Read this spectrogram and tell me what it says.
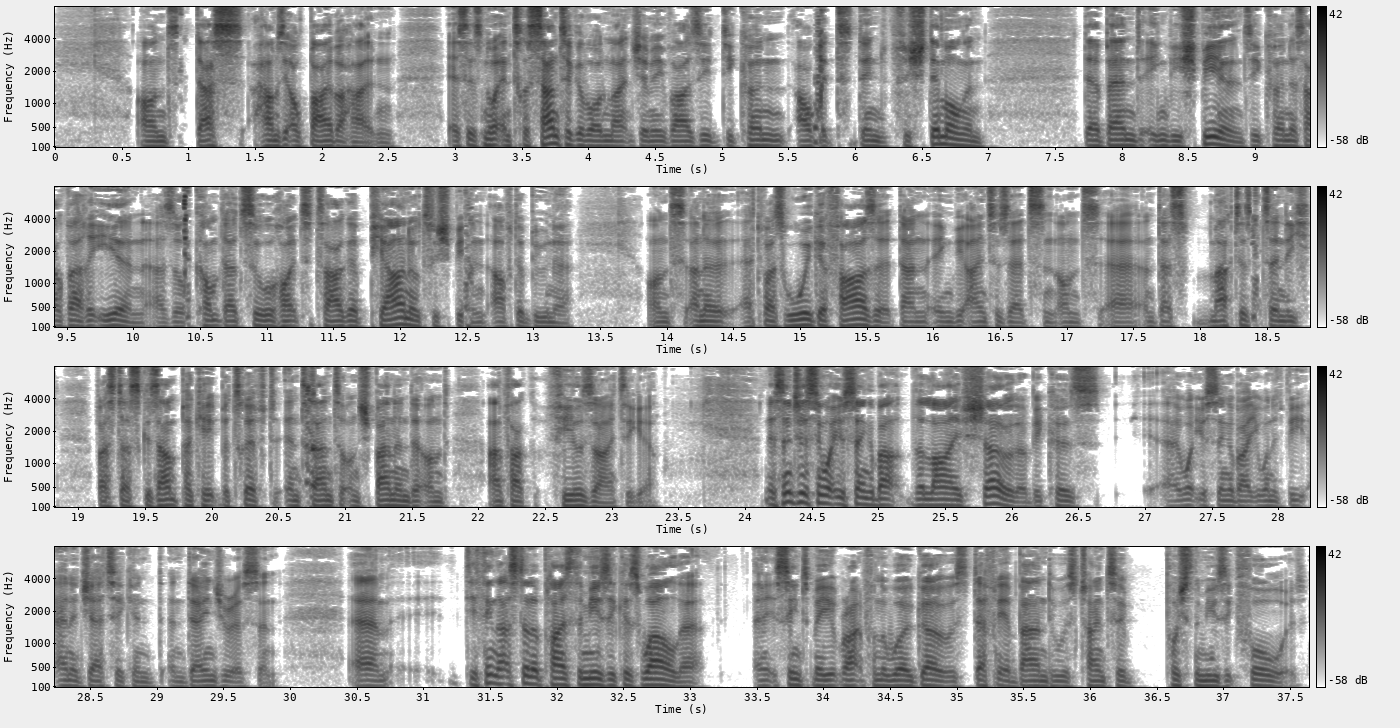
Und das haben sie auch beibehalten. Es ist nur interessanter geworden, meint Jimmy, weil sie, die können auch mit den Verstimmungen der Band irgendwie spielen. Sie können es auch variieren. Also kommt dazu, heutzutage Piano zu spielen auf der Bühne und eine etwas ruhige Phase dann irgendwie einzusetzen. Und, äh, und das macht es letztendlich, was das Gesamtpaket betrifft, interessanter und spannender und einfach vielseitiger. it's interesting what you're saying about the live show, though, because uh, what you're saying about you want to be energetic and, and dangerous. And um, do you think that still applies to music as well? That it seemed to me, right from the word go, it was definitely a band who was trying to push the music forward,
